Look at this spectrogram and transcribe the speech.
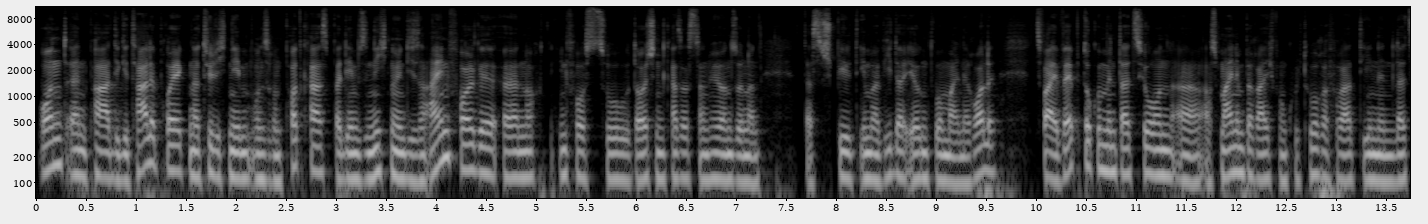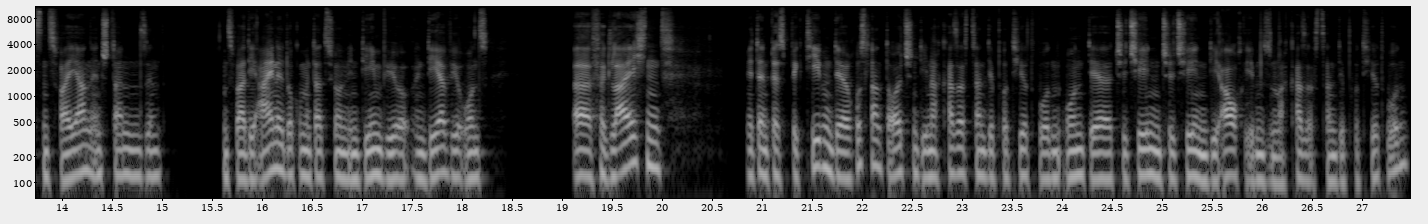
Und ein paar digitale Projekte natürlich neben unserem Podcast, bei dem Sie nicht nur in dieser einen Folge äh, noch Infos zu Deutsch in Kasachstan hören, sondern das spielt immer wieder irgendwo mal eine Rolle. Zwei Webdokumentationen äh, aus meinem Bereich vom Kulturreferat, die in den letzten zwei Jahren entstanden sind. Und zwar die eine Dokumentation, in, dem wir, in der wir uns äh, vergleichend mit den Perspektiven der Russlanddeutschen, die nach Kasachstan deportiert wurden, und der Tschetschenen, Tschetschenen, die auch ebenso nach Kasachstan deportiert wurden.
